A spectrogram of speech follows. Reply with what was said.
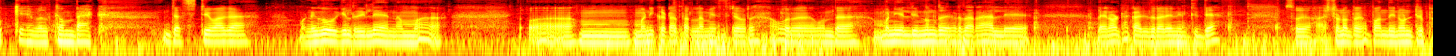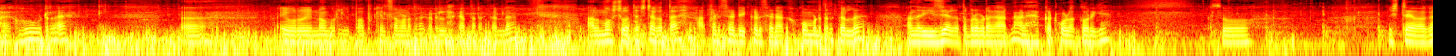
ಓಕೆ, ವೆಲ್ಕಮ್ ಬ್ಯಾಕ್. ಜಸ್ಟ್ ಇವಾಗ ಮನೆಗೂ ಹೋಗಿಲ್ಲ ಇಲ್ಲೇ ನಮ್ಮ ಮನೆ ಕಟ್ಟತ್ತಾರಲ್ಲ ಮೇಸ್ತ್ರಿ ಅವರು. ಅವರ ಒಂದು ಮನೆಯಲ್ಲಿ ಇನ್ನೊಂದು ಹಿಡ್ದಾರ ಅಲ್ಲಿ ಲೈನೌಟ್ ಹಾಕಿದ್ರು ಅಲ್ಲೇ ನಿಂತಿದ್ದೆ. ಸೊ ಅಷ್ಟೊಂದು ಬಂದು ಇನ್ನೊಂದು ಟ್ರಿಪ್ ಹಾಕಿ ಹೋಗ್ಬಿಟ್ರೆ ಇವರು ಇನ್ನೊಬ್ಬರಲ್ಲಿ ಪಾಪ ಕೆಲಸ ಮಾಡ್ತಾರೆ ಕಡೆಯಲ್ಲಿ ಕಡೆ ಹಾಕತ್ತಾರ ಕಲ್ಲು ಆಲ್ಮೋಸ್ಟ್ ಇವತ್ತು ಎಷ್ಟಾಗುತ್ತೆ ಆ ಕಡೆ ಸೈಡ್ ಈ ಕಡೆ ಸೈಡ್ ಹಾಕೊಂಡ್ಬಿಡ್ತಾರೆ ಕಲ್ಲು. ಅಂದರೆ ಈಸಿ ಆಗುತ್ತೆ ಬರಬೇಡ ನಾಳೆ ಕಟ್ಕೊಳಕ್ಕೆ ಅವ್ರಿಗೆ. ಸೊ ಇಷ್ಟ ಇವಾಗ.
